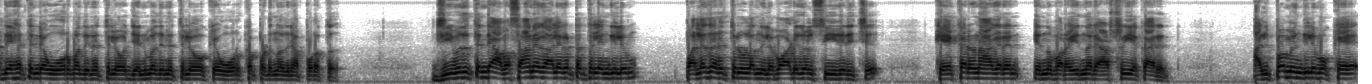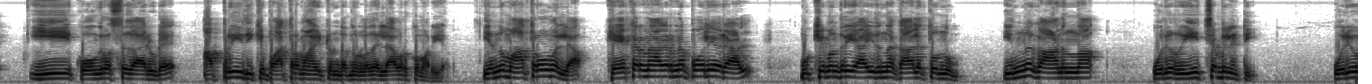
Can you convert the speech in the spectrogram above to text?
അദ്ദേഹത്തിന്റെ ഓർമ്മ ദിനത്തിലോ ജന്മദിനത്തിലോ ഒക്കെ ഓർക്കപ്പെടുന്നതിനപ്പുറത്ത് ജീവിതത്തിന്റെ അവസാന കാലഘട്ടത്തിലെങ്കിലും പലതരത്തിലുള്ള നിലപാടുകൾ സ്വീകരിച്ച് കെ കരുണാകരൻ എന്ന് പറയുന്ന രാഷ്ട്രീയക്കാരൻ അല്പമെങ്കിലുമൊക്കെ ഈ കോൺഗ്രസ്സുകാരുടെ അപ്രീതിക്ക് പാത്രമായിട്ടുണ്ടെന്നുള്ളത് എല്ലാവർക്കും അറിയാം. എന്ന് മാത്രവുമല്ല കെ കരുണാകരനെ പോലെ ഒരാൾ മുഖ്യമന്ത്രിയായിരുന്ന കാലത്തൊന്നും ഇന്ന് കാണുന്ന ഒരു റീച്ചബിലിറ്റി ഒരു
